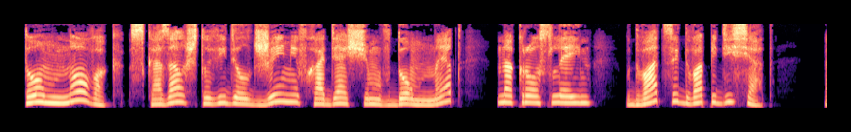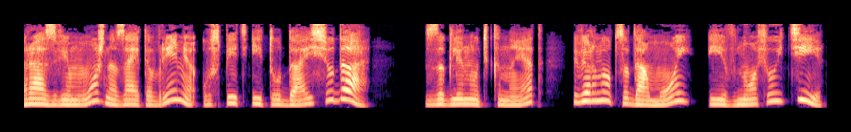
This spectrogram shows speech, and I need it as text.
Том Новак сказал, что видел Джейми входящим в дом Нет на Кросс-Лейн в 22.50. Разве можно за это время успеть и туда, и сюда? Заглянуть к Нет, вернуться домой и вновь уйти?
